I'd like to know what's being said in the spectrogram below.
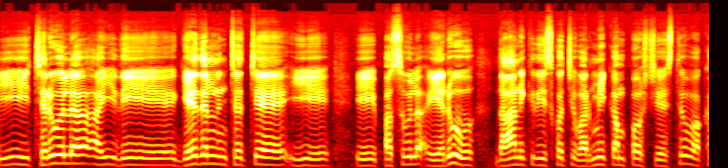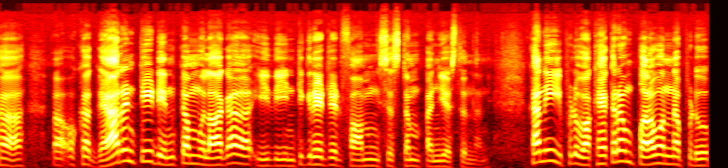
ఈ చెరువులో ఇది గేదెల నుంచి వచ్చే ఈ ఈ పశువుల ఎరువు దానికి తీసుకొచ్చి వర్మీ కంపోస్ట్ చేస్తూ ఒక ఒక గ్యారంటీడ్ ఇన్కమ్ లాగా ఇది ఇంటిగ్రేటెడ్ ఫార్మింగ్ సిస్టమ్ పనిచేస్తుందండి. కానీ ఇప్పుడు ఒక ఎకరం పొలం ఉన్నప్పుడు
